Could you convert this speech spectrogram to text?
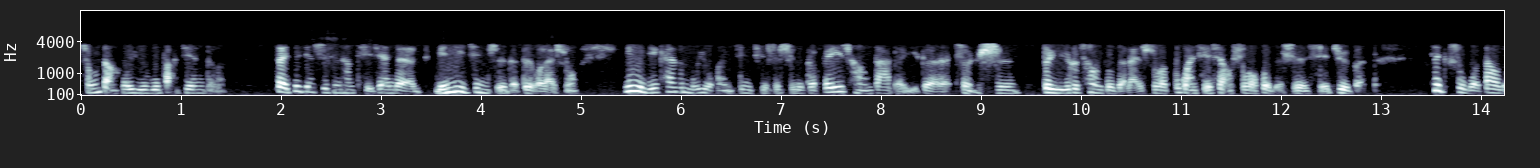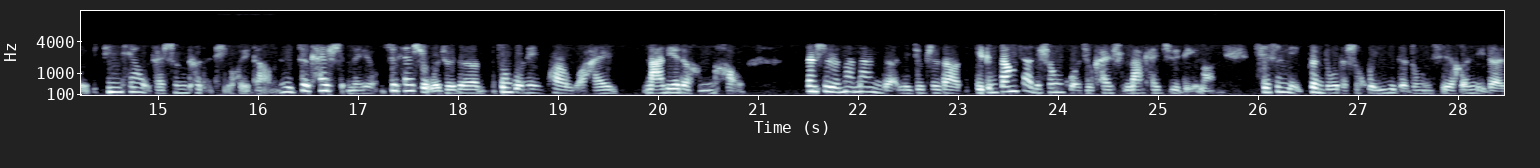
熊掌和鱼无法兼得。在这件事情上体现的淋漓尽致的，对我来说，因为离开了母语环境，其实是一个非常大的一个损失。对于一个创作者来说，不管写小说或者是写剧本，这个是我到了今天我才深刻的体会到。因为最开始没有，最开始我觉得中国那一块我还拿捏的很好，但是慢慢的你就知道，你跟当下的生活就开始拉开距离了。其实你更多的是回忆的东西和你的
